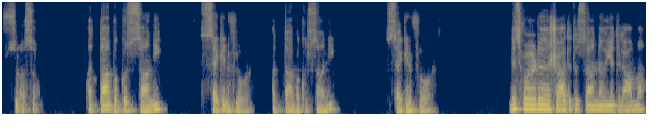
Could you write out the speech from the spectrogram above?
Salasa. Attabakusani, second floor. Attabakusani, second floor. This word uh, Shahadatus al-Amma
